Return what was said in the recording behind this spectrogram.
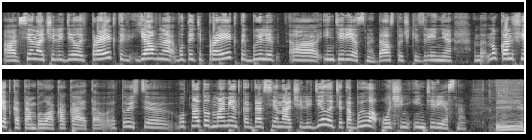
А, все начали делать проекты. Явно вот эти проекты были а, интересны да с точки зрения ну конфетка там была какая-то. То есть э, вот на тот момент когда все начали делать это было очень интересно. И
